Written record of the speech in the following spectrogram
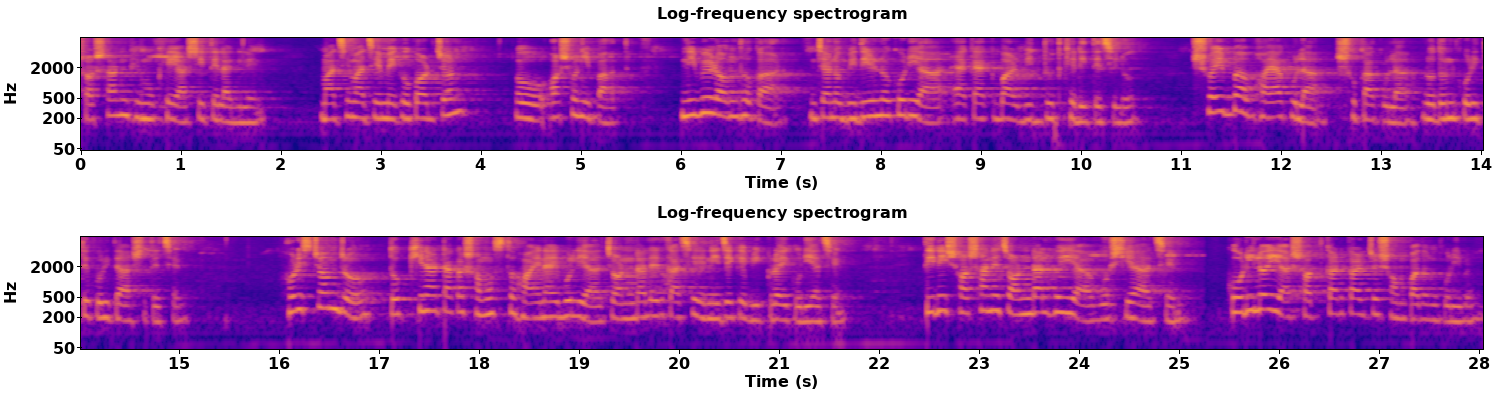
শ্মশান ভিমুখে আসিতে লাগিলেন। মাঝে মাঝে মেঘগর্জন ও অশনিপাত, নিবিড় অন্ধকার যেন বিদীর্ণ করিয়া এক একবার বিদ্যুৎ খেলিতেছিল। শৈবা ভয়াকুলা, শোকাকুলা রোদন করিতে করিতে আসিতেছেন। হরিশ্চন্দ্র দক্ষিণার টাকা সমস্ত হয় নাই বলিয়া চণ্ডালের কাছে নিজেকে বিক্রয় করিয়াছেন। তিনি শ্মশানে চণ্ডাল হইয়া বসিয়া আছেন। করি লইয়া সৎকার কার্য সম্পাদন করিবেন।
